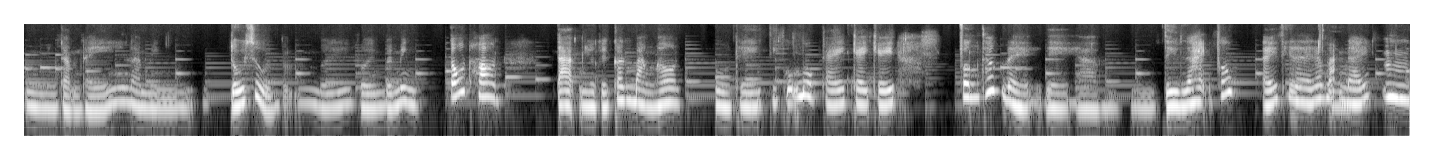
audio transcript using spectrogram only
mình cảm thấy là mình đối xử với với với mình tốt hơn tạo nhiều cái cân bằng hơn ừ, thế thì cũng một cái cái cái phương thức để để uh, tìm ra hạnh phúc đấy thì đấy là bạn ừ. đấy ừ.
